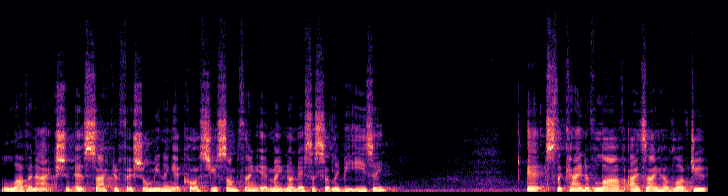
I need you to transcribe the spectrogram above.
love in action. It's sacrificial, meaning it costs you something, it might not necessarily be easy. It's the kind of love, as I have loved you,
